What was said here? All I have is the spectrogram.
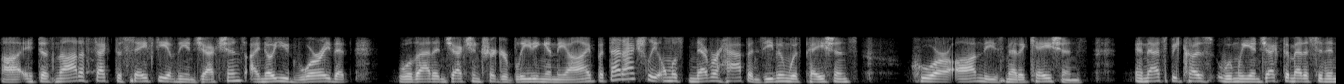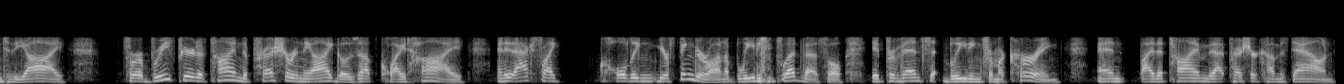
Uh, it does not affect the safety of the injections. I know you'd worry that will that injection trigger bleeding in the eye, but that actually almost never happens, even with patients who are on these medications. And that's because when we inject the medicine into the eye, for a brief period of time, the pressure in the eye goes up quite high, and it acts like holding your finger on a bleeding blood vessel. It prevents bleeding from occurring. And by the time that pressure comes down,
